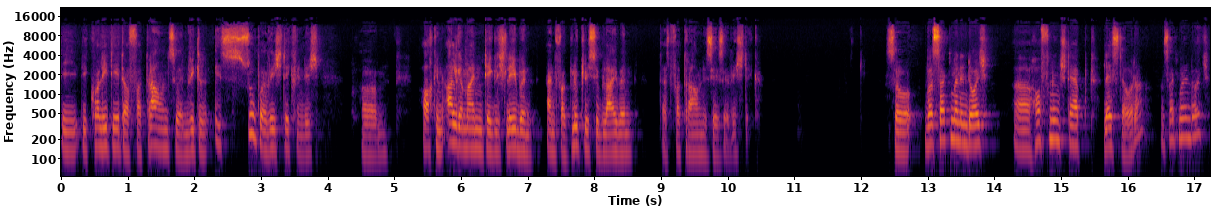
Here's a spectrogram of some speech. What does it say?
die, die Qualität auf Vertrauen zu entwickeln, ist super wichtig, finde ich. Ähm, auch im allgemeinen täglichen Leben einfach glücklich zu bleiben, das Vertrauen ist sehr, sehr wichtig. So, was sagt man in Deutsch? Äh, Hoffnung stirbt Läster, oder? Was sagt man in Deutsch?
